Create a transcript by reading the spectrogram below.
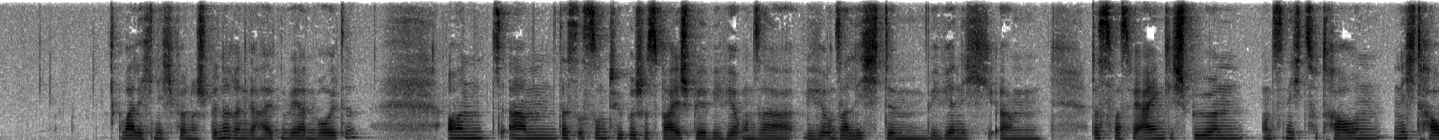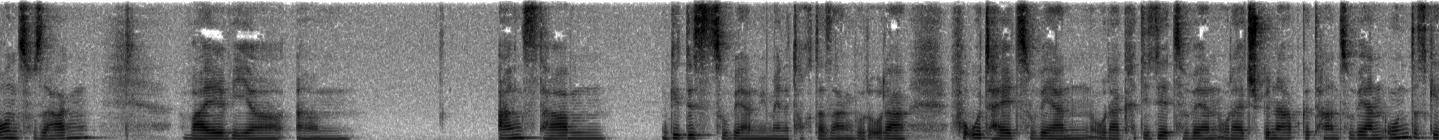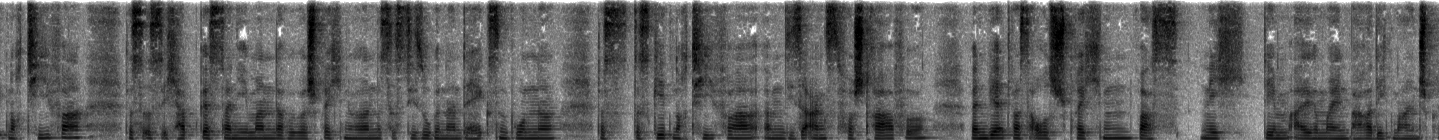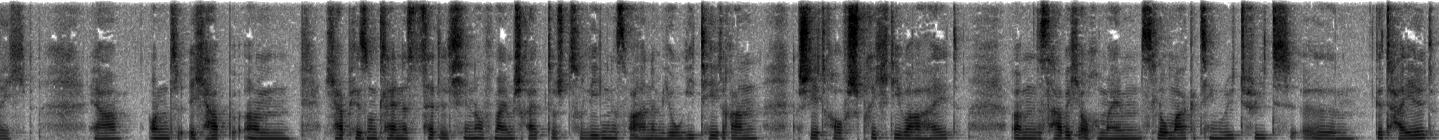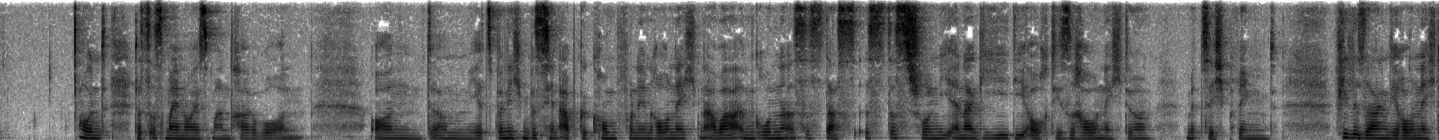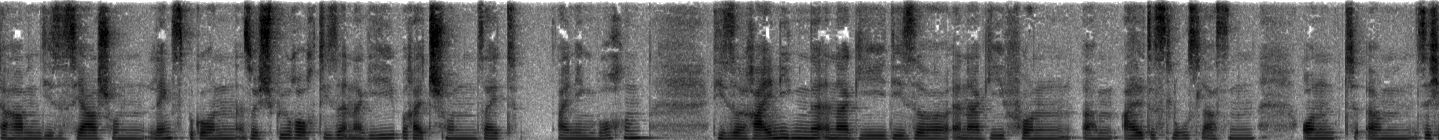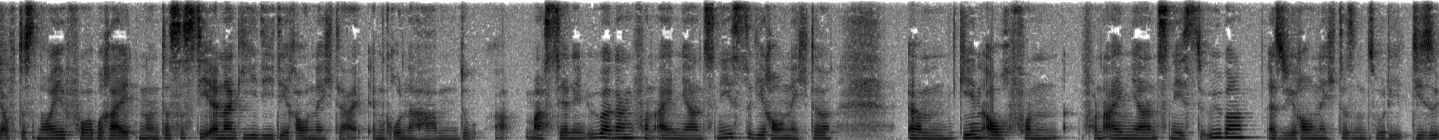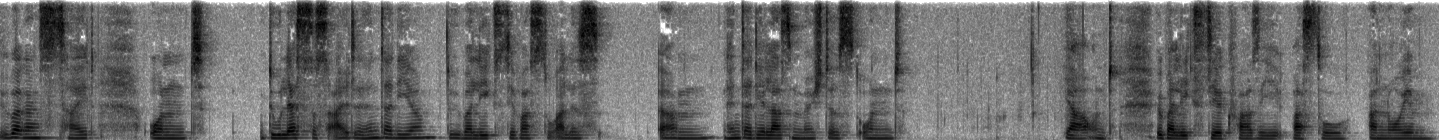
weil ich nicht für eine Spinnerin gehalten werden wollte. Und ähm, das ist so ein typisches Beispiel, wie wir unser, wie wir unser Licht dimmen, wie wir nicht ähm, das, was wir eigentlich spüren, uns nicht zu trauen, nicht trauen zu sagen, weil wir ähm, Angst haben, gedisst zu werden, wie meine Tochter sagen würde, oder verurteilt zu werden oder kritisiert zu werden oder als Spinner abgetan zu werden. Und es geht noch tiefer. Das ist, ich habe gestern jemanden darüber sprechen hören, das ist die sogenannte Hexenwunde. Das, das geht noch tiefer, ähm, diese Angst vor Strafe, wenn wir etwas aussprechen, was nicht dem allgemeinen Paradigma entspricht. Ja, und ich habe ähm, hab hier so ein kleines Zettelchen auf meinem Schreibtisch zu liegen. Das war an einem Yogi-Tee dran. Da steht drauf, sprich die Wahrheit. Ähm, das habe ich auch in meinem Slow Marketing Retreat äh, geteilt. Und das ist mein neues Mantra geworden. Und ähm, jetzt bin ich ein bisschen abgekommen von den Rauhnächten, aber im Grunde ist es das, ist das schon die Energie, die auch diese Rauhnächte mit sich bringt. Viele sagen, die Rauhnächte haben dieses Jahr schon längst begonnen. Also ich spüre auch diese Energie bereits schon seit einigen Wochen. Diese reinigende Energie, diese Energie von ähm, Altes loslassen und ähm, sich auf das Neue vorbereiten. Und das ist die Energie, die die Rauhnächte im Grunde haben. Du äh, machst ja den Übergang von einem Jahr ins nächste. Die Rauhnächte ähm, gehen auch von, von einem Jahr ins nächste über. Also die Rauhnächte sind so die, diese Übergangszeit. Und du lässt das Alte hinter dir. Du überlegst dir, was du alles ähm, hinter dir lassen möchtest und ja, und überlegst dir quasi, was du an Neuem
